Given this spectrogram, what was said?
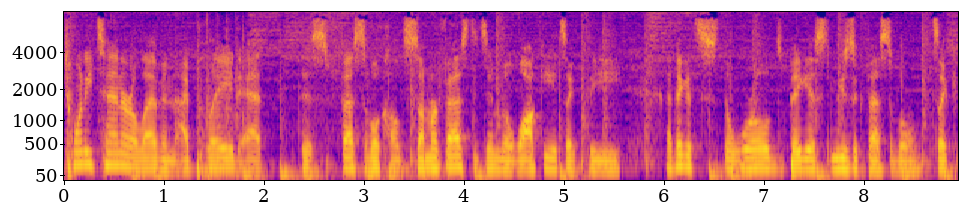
2010 or 11. I played at this festival called Summerfest. It's in Milwaukee. It's like the, I think it's the world's biggest music festival. It's like,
